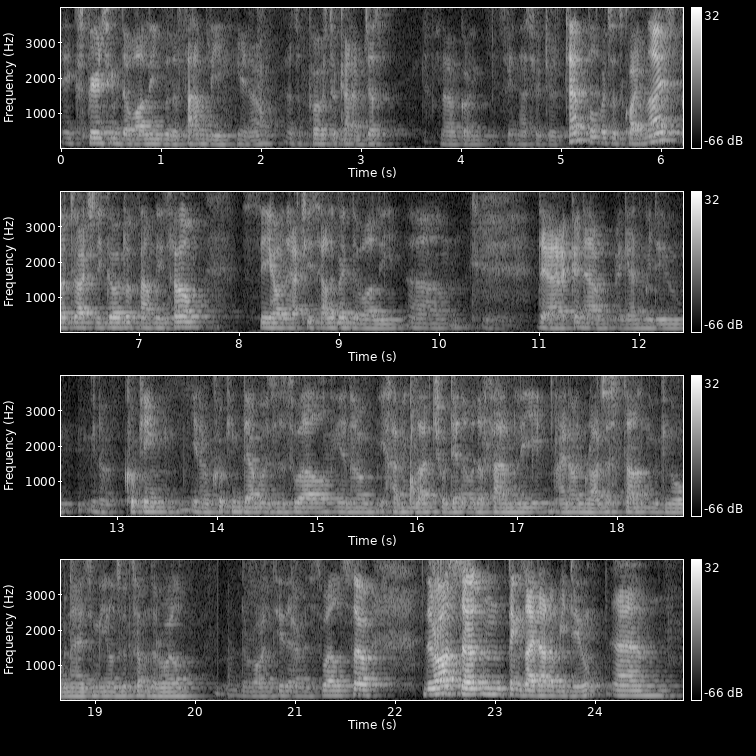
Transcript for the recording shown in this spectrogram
experiencing Diwali with a family, you know, as opposed to kind of just you know going say necessarily to a temple, which is quite nice, but to actually go to a family's home, see how they actually celebrate Diwali. Um, there, you know, again, we do you know cooking, you know, cooking demos as well. You know, having lunch or dinner with a family. I know in Rajasthan we can organize meals with some of the royal the royalty there as well. So there are certain things like that that we do. Um,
